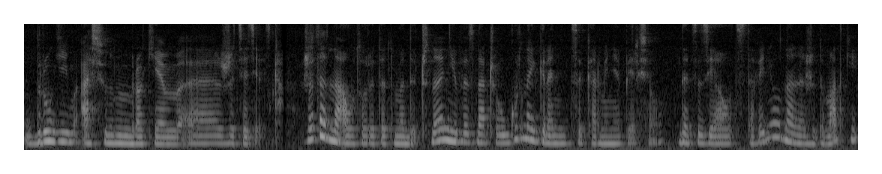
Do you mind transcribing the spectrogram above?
drugim a siódmym rokiem e, życia dziecka. Żaden autorytet medyczny nie wyznaczył górnej granicy karmienia piersią. Decyzja o odstawieniu należy do matki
